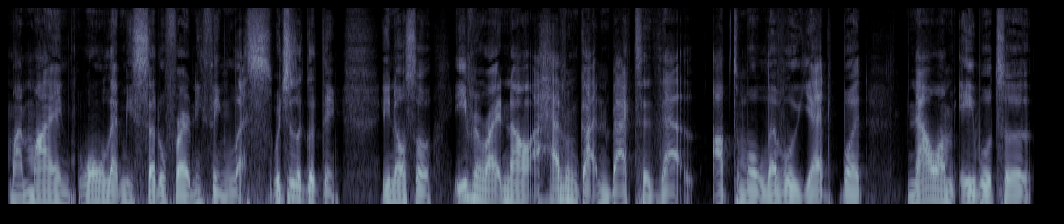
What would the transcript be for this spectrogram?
my mind won't let me settle for anything less, which is a good thing. You know, so even right now I haven't gotten back to that optimal level yet, but now I'm able to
